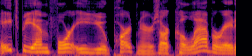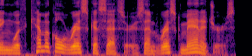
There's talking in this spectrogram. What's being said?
HBM4EU partners are collaborating with chemical risk assessors and risk managers,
